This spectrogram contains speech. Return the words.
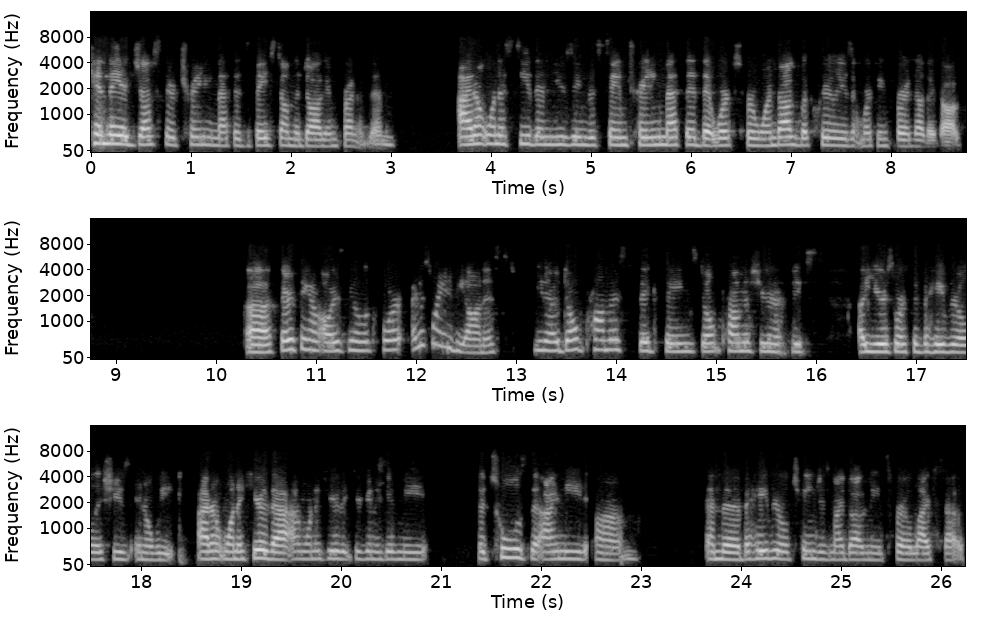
can they adjust their training methods based on the dog in front of them? I don't want to see them using the same training method that works for one dog but clearly isn't working for another dog. Uh, third thing I'm always going to look for, I just want you to be honest. You know, don't promise big things. Don't promise you're going to fix a year's worth of behavioral issues in a week. I don't want to hear that. I want to hear that you're going to give me the tools that I need um, and the behavioral changes my dog needs for a lifestyle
